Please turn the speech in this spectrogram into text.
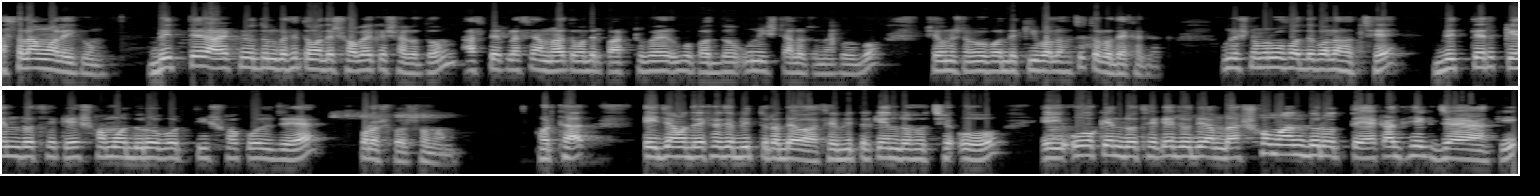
আসসালামু আলাইকুম। বৃত্তের আরেকটি নতুন ক্লাসে তোমাদের সবাইকে স্বাগতম। আজকের ক্লাসে আমরা তোমাদের পাঠ্য বইয়ের উপপাদ্য উনিশটা আলোচনা করব। সেই উনিশ নম্বর উপপাদ্যে কি বলা হচ্ছে চলো দেখা যাক। উনিশ নম্বর উপপাদ্যে বলা হচ্ছে, বৃত্তের কেন্দ্র থেকে সমদূরবর্তী সকল যে পরস্পর সমান। অর্থাৎ এই যে আমাদের এখানে যে বৃত্তটা দেওয়া আছে বৃত্তের কেন্দ্র হচ্ছে ও এই ও কেন্দ্র থেকে যদি আমরা সমান দূরত্বে একাধিক জায়গা আঁকি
